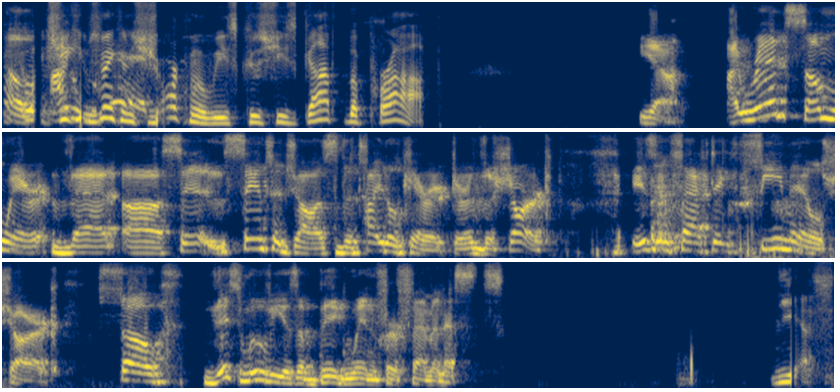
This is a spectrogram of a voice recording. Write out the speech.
Like she I keeps making shark movies because she's got the prop. Yeah. I read somewhere that uh, Sa- Santa Jaws, the title character, the shark, is in fact a female shark. So this movie is a big win for feminists. Yes.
